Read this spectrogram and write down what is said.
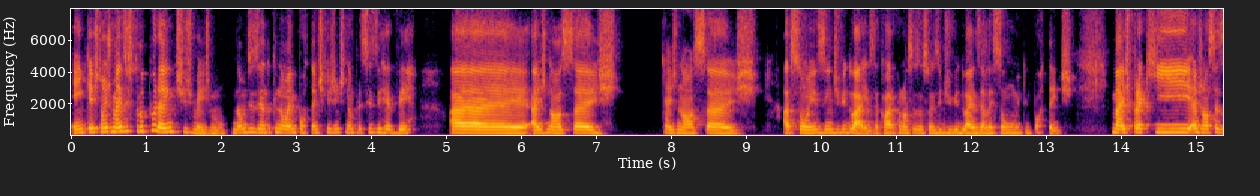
em questões mais estruturantes mesmo, não dizendo que não é importante que a gente não precise rever as nossas as nossas ações individuais. É claro que nossas ações individuais elas são muito importantes, mas para que as nossas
